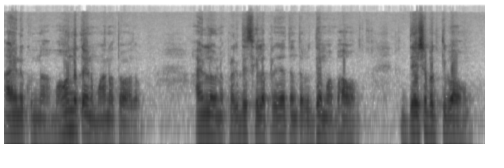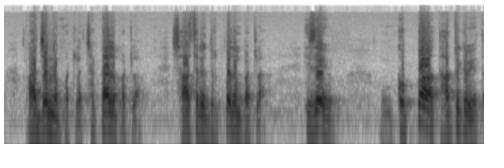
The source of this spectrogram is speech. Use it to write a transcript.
ఆయనకున్న మహోన్నతమైన మానవతావాదం ఆయనలో ఉన్న ప్రగతిశీల ప్రజాతంత్ర ఉద్యమ భావం దేశభక్తి భావం రాజ్యాంగం పట్ల చట్టాల పట్ల శాస్త్రీయ దృక్పథం పట్ల ఈజ్ ఏ గొప్ప తాత్వికవేత్త.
